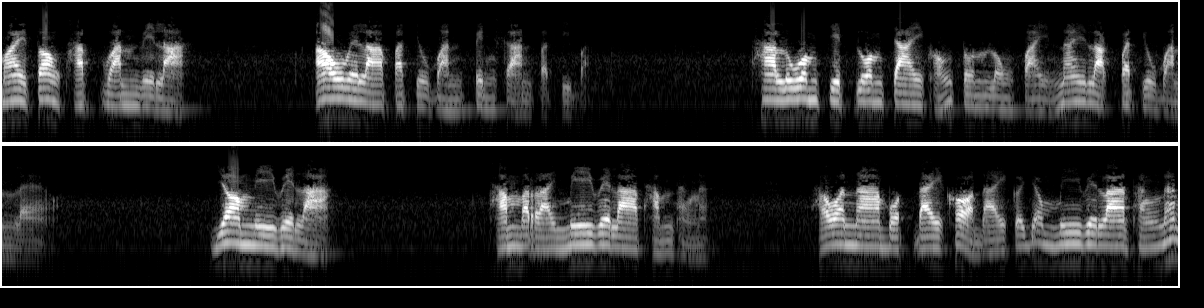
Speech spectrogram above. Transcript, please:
ไม่ต้องผัดวันเวลา เอาเวลาปัจจุบันเป็นการปฏิบัติ ถ้ารวมจิตรวมใจของตนลงไปในหลักปัจจุบันแล้ว ย่อมมีเวลาทำอะไรมีเวลาทำทางนั้น ภาวนาบทใดข้อใดก็ย่อมมีเวลาทางนั้น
